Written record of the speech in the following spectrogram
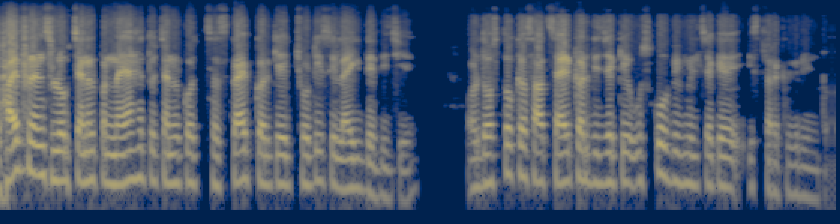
तो हाय फ्रेंड्स लोग चैनल पर नया है तो चैनल को सब्सक्राइब करके एक छोटी सी लाइक दे दीजिए। और दोस्तों के साथ शेयर कर दीजिए कि उसको भी मिल सके इस तरह का ग्रीन टोन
